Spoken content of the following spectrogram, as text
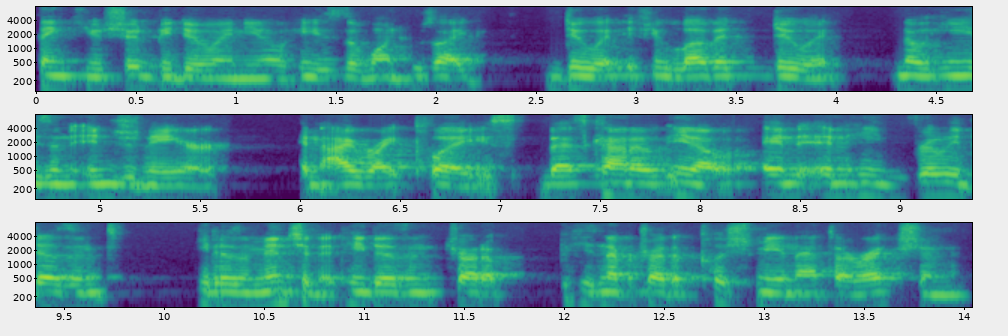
think you should be doing. You know, he's the one who's like, do it. If you love it, do it. No, he's an engineer and I write plays. That's kind of, you know, and and he really doesn't he doesn't mention it. He doesn't try to he's never tried to push me in that direction.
